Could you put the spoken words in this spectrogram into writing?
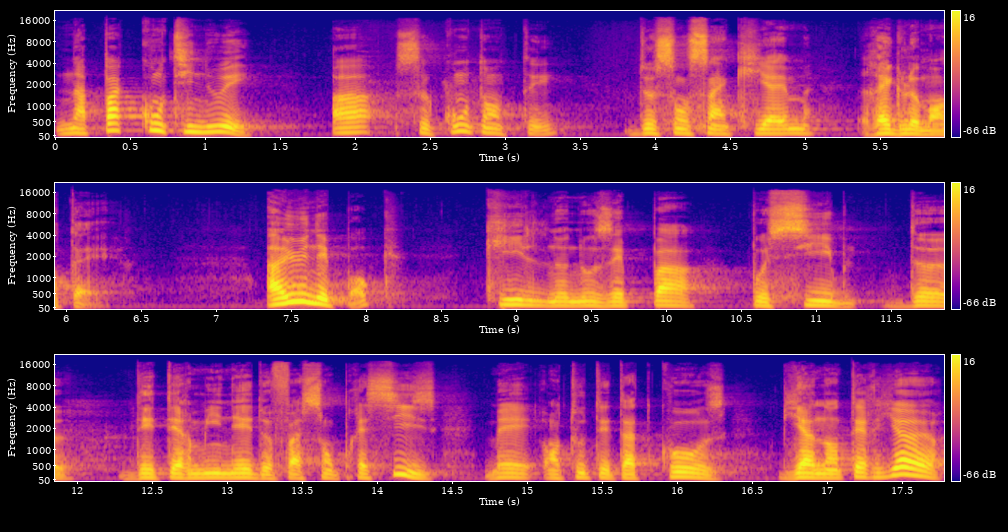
n'a pas continué à se contenter de son cinquième réglementaire. À une époque qu'il ne nous est pas possible de déterminer de façon précise, mais en tout état de cause bien antérieure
